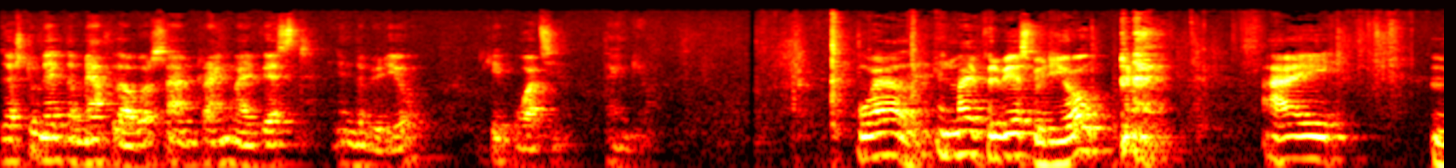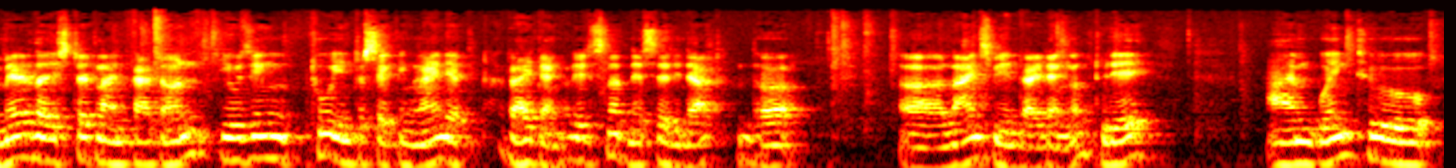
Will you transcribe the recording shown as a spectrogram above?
Just to make the math lovers, I am trying my best in the video. Keep watching. Thank you. Well, in my previous video, I made the straight line pattern using two intersecting lines at right angle. It's not necessary that the uh, lines be in right angle. Today, I am going to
